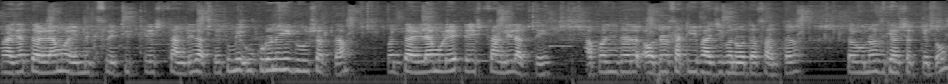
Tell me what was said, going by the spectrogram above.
भाज्या तळल्यामुळे मिक्सरची टेस्ट चांगली लागते. तुम्ही उकडूनही घेऊ शकता पण तळल्यामुळे टेस्ट चांगली लागते. आपण जर ऑर्डरसाठी भाजी बनवत असाल तर तळूनच घ्या शक्यतो.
